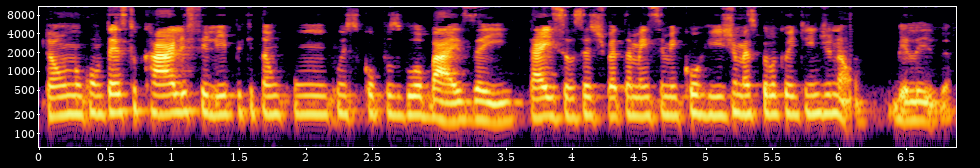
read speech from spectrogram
Então, no contexto, Carla e Felipe, que estão com, com escopos globais aí, tá? E se você tiver também, você me corrige, mas pelo que eu entendi, não. Beleza.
